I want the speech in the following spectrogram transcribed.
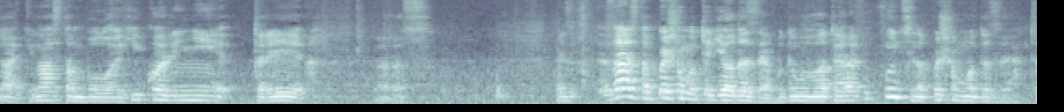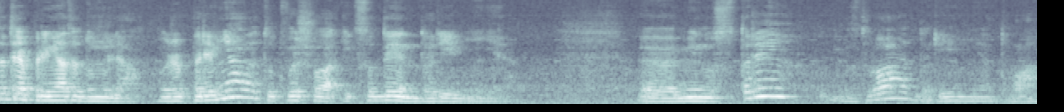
Так, і у нас там було які корені? Три. Зараз. Зараз напишемо тоді ОДЗ. Будемо будувати графік функції, напишемо ОДЗ. Це треба порівняти до нуля. Ми вже порівняли, тут вийшло х1 дорівнює е, мінус 3, х2 дорівнює 2.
